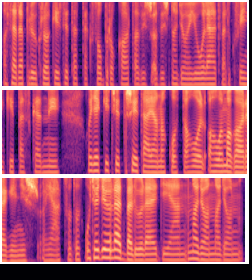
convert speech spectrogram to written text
a szereplőkről készítettek szobrokat, az is, az is nagyon jó, lehet velük fényképezkedni, hogy egy kicsit sétáljanak ott, ahol, ahol maga a regény is játszódott. Úgyhogy ő lett belőle egy ilyen nagyon-nagyon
